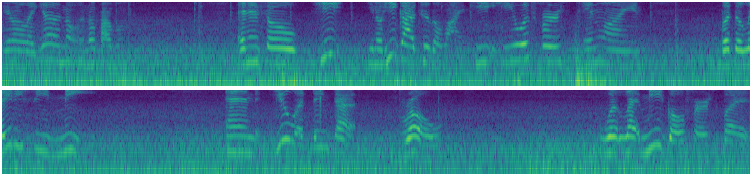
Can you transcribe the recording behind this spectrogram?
you know, like, yeah, no, no problem. And then so he, you know, he got to the line. He he was first in line, but the lady seen me. And you would think that bro would let me go first, but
